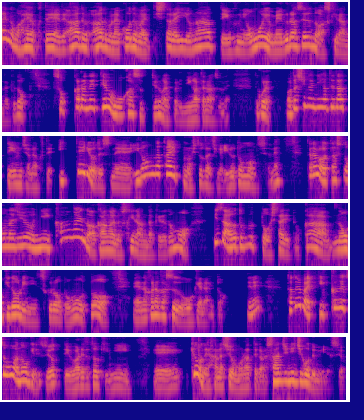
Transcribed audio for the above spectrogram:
えるのが早くて、で、ああでも、ああでもない、こうでもないってしたらいいよなっていうふうに思いを巡らせるのは好きなんだけど、そっからね、手を動かすっていうのがやっぱり苦手なんですよね。で、これ、私が苦手だっていうんじゃなくて、一定量ですね、いろんなタイプの人たちがいると思うんですよね。例えば私と同じように考えるのは考えるの好きなんだけれども、いざアウトプットをしたりとか、納期通りに作ろうと思うと、えー、なかなかすぐ動けないと。でね、例えば1ヶ月後は納期ですよって言われたときに、えー、今日ね、話をもらってから30日後でもいいですよ。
